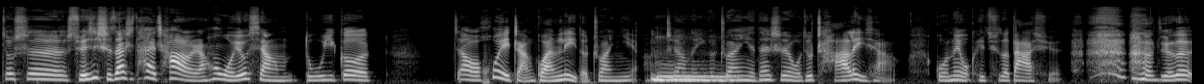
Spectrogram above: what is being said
就是学习实在是太差了，然后我又想读一个叫会展管理的专业啊，嗯。这样的一个专业，但是我就查了一下国内我可以去的大学，觉得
